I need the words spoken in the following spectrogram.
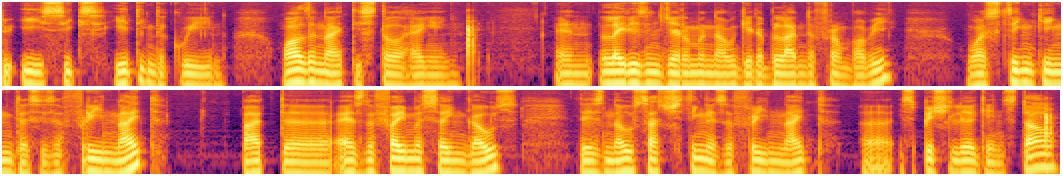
to e6 hitting the queen while the knight is still hanging. And ladies and gentlemen, now we get a blunder from Bobby. Was thinking this is a free knight, but uh, as the famous saying goes, there's no such thing as a free knight, uh, especially against Tal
